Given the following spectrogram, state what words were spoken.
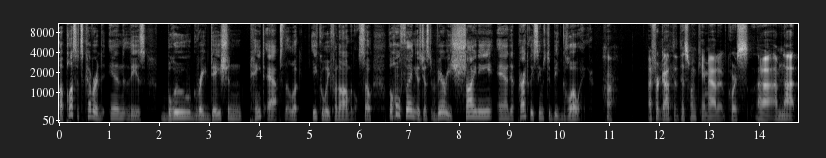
Uh, plus, it's covered in these blue gradation paint apps that look equally phenomenal. So the whole thing is just very shiny, and it practically seems to be glowing. Huh. I forgot that this one came out. Of course, uh, I'm not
